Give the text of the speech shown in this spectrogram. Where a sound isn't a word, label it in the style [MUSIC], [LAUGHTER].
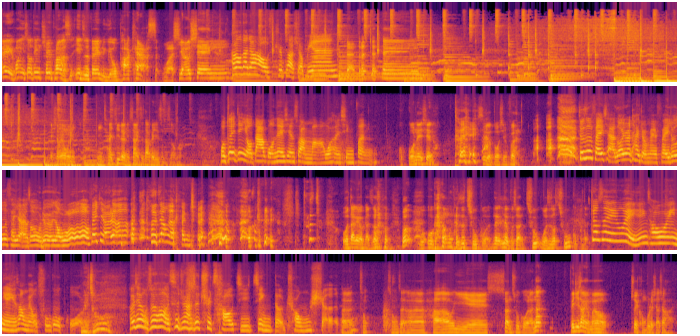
嘿欢迎收听 Trip Plus 一直飞旅游 Podcast，我是姚先。Hello，大家好，我是 Trip Plus 小编。哒哒哒哒哒。哎，小编，我问你，你还记得你上一次搭飞机什么时候吗？我最近有搭国内线算吗？我很兴奋。国国内线哦，对，是有多兴奋？[LAUGHS] 就是飞起来之后，因为太久没飞，就是飞起来的时候我就有一种我我飞起来了 [LAUGHS] 这样的感觉。OK，[LAUGHS] 我大概有感受到。不过我我刚刚问的是出国，那那不算出，我是说出国的。就是因为已经超过一年以上没有出过国了，没错。而且我最后一次居然是去超级近的冲绳。呃，冲冲绳呃，好也算出国了。那飞机上有没有最恐怖的小小孩？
